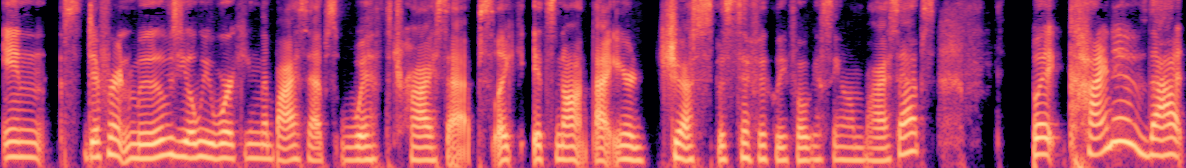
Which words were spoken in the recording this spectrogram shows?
In different moves, you'll be working the biceps with triceps. Like it's not that you're just specifically focusing on biceps, but kind of that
